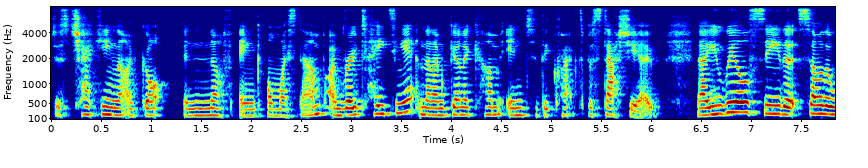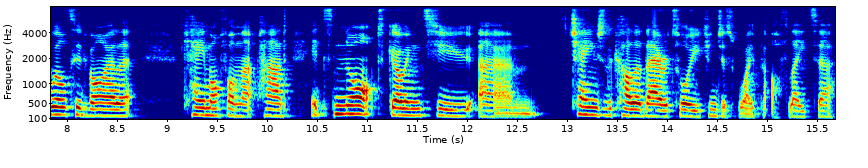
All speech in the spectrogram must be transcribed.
Just checking that I've got enough ink on my stamp. I'm rotating it and then I'm going to come into the cracked pistachio. Now you will see that some of the wilted violet came off on that pad. It's not going to um, change the colour there at all. You can just wipe it off later.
